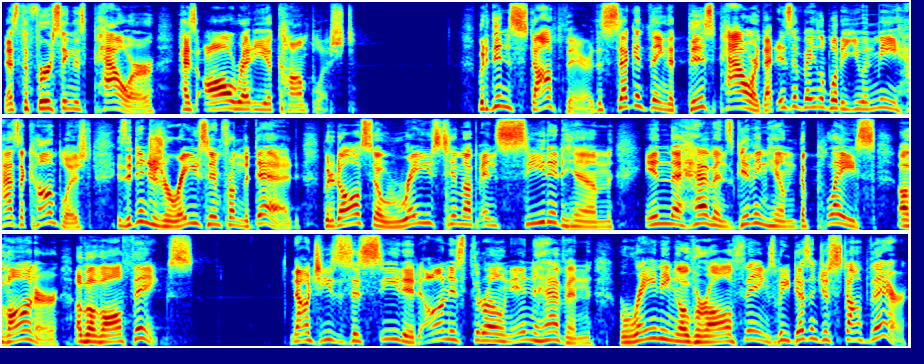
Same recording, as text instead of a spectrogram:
That's the first thing this power has already accomplished. But it didn't stop there. The second thing that this power that is available to you and me has accomplished is it didn't just raise him from the dead, but it also raised him up and seated him in the heavens, giving him the place of honor above all things. Now Jesus is seated on his throne in heaven, reigning over all things. But he doesn't just stop there.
